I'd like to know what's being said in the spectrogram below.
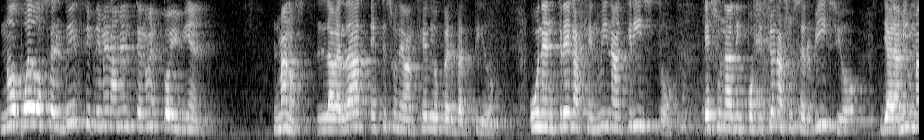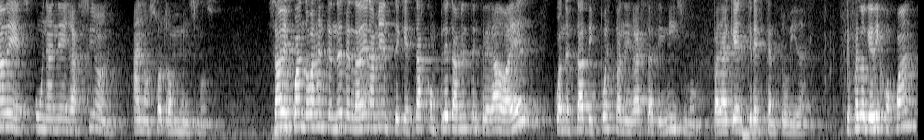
No puedo servir si primeramente no estoy bien. Hermanos, la verdad, este es un evangelio pervertido. Una entrega genuina a Cristo es una disposición a su servicio y a la misma vez una negación a nosotros mismos. ¿Sabes cuándo vas a entender verdaderamente que estás completamente entregado a Él? Cuando estás dispuesto a negarte a ti mismo para que Él crezca en tu vida. ¿Qué fue lo que dijo Juan?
